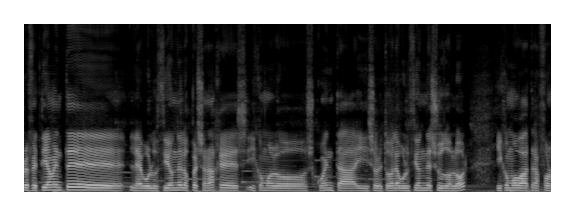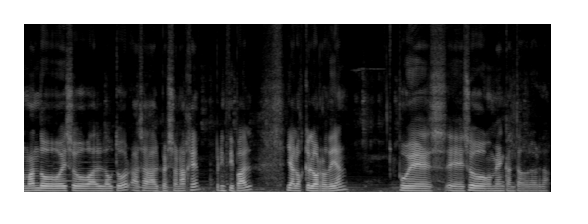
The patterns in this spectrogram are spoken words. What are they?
Pero efectivamente la evolución de los personajes y cómo los cuenta y sobre todo la evolución de su dolor y cómo va transformando eso al autor, o al personaje principal y a los que lo rodean, pues eh, eso me ha encantado, la verdad.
